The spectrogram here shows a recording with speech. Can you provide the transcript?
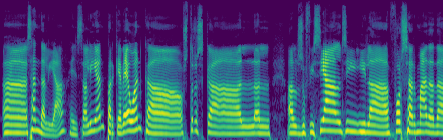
Uh, s'han de liar, ells se lien perquè veuen que, ostres, que el, el, els oficials i, i la força armada de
